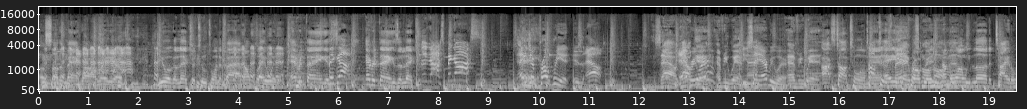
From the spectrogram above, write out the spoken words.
of Southern Vanguard Radio. Buick Electra 225. Don't play with it. Everything is Big Ox. everything is electric. Big Ox, Big Ox. Hey. Age Appropriate is out. It's out, Everywhere? out there, everywhere. Man. You man. say everywhere. Everywhere. Ox, talk to him, Talk man. to us, Age man. What's appropriate. going on, Number man? one, we love the title.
